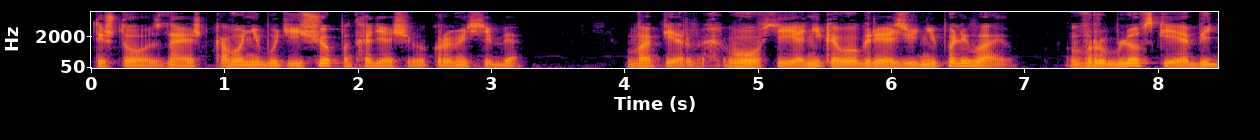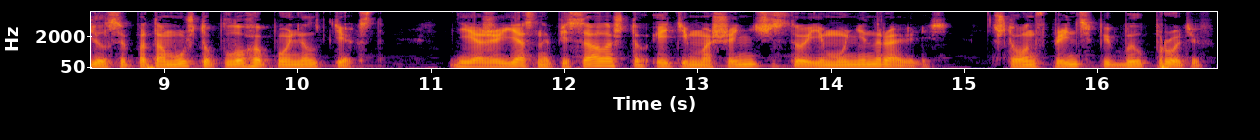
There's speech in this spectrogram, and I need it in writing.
Ты что, знаешь кого-нибудь еще подходящего, кроме себя? Во-первых, вовсе я никого грязью не поливаю. Врублевский обиделся потому, что плохо понял текст. Я же ясно писала, что эти мошенничества ему не нравились, что он в принципе был против.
